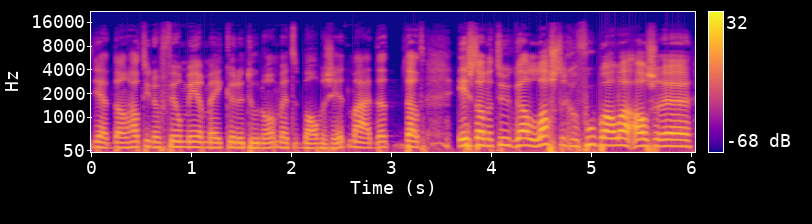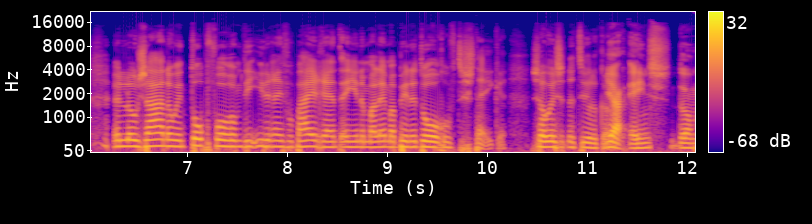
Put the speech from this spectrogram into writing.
Ja, dan had hij nog veel meer mee kunnen doen hoor, met het balbezit. Maar dat, dat is dan natuurlijk wel lastiger voetballen als een Lozano in topvorm die iedereen voorbij rent en je hem alleen maar binnendoor hoeft te steken. Zo is het natuurlijk ook. Ja, eens. Dan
